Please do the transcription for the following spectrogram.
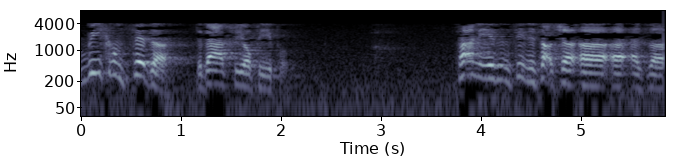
Reconsider the bad for your people. Apparently isn't seen as such a, uh, as a,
